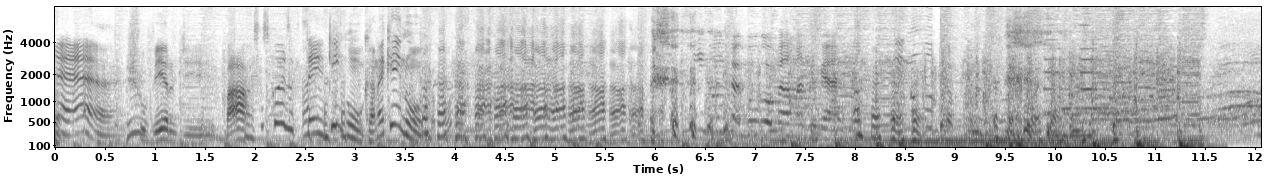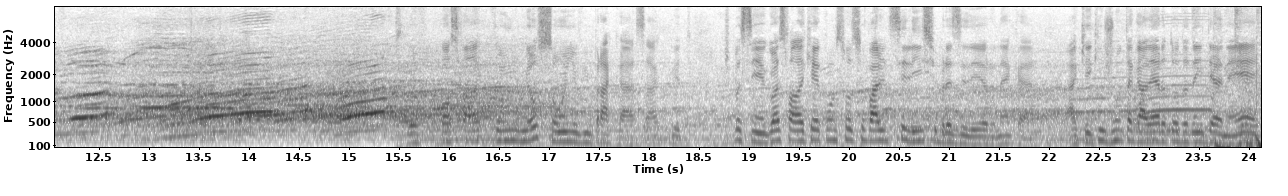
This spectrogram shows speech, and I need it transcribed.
É, chuveiro de barro, essas coisas que tem. Quem nunca, né? Quem nunca? Quem nunca Google pela madrugada? Eu posso falar que foi o meu sonho vir pra cá, saca? Porque, Tipo assim, eu gosto de falar que é como se fosse o Vale do Silício brasileiro, né, cara? Aqui que junta a galera toda da internet.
